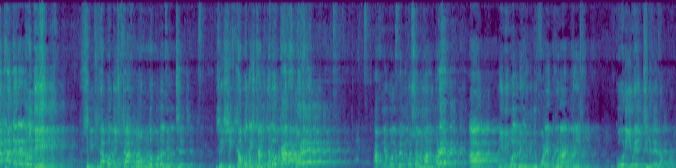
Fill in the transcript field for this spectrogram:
আট হাজারের অধিক শিক্ষা প্রতিষ্ঠান বন্ধ করে দিচ্ছে। সেই শিক্ষা প্রতিষ্ঠানগুলো কারা পড়ে? আপনি বলবেন মুসলমান পড়ে? আর ইনি বলবে হিন্দু পড়ে ঘোড়ার ডিম। গরিবের ছেলেরা পড়ে।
